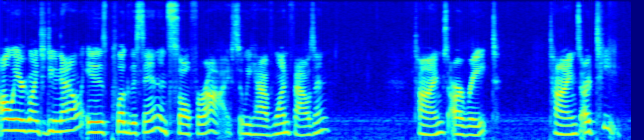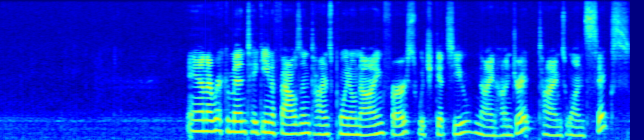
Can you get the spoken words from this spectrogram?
All we are going to do now is plug this in and solve for i. So we have 1,000 times our rate times our t. And I recommend taking 1,000 times 0.09 first, which gets you 900 times 1 6.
